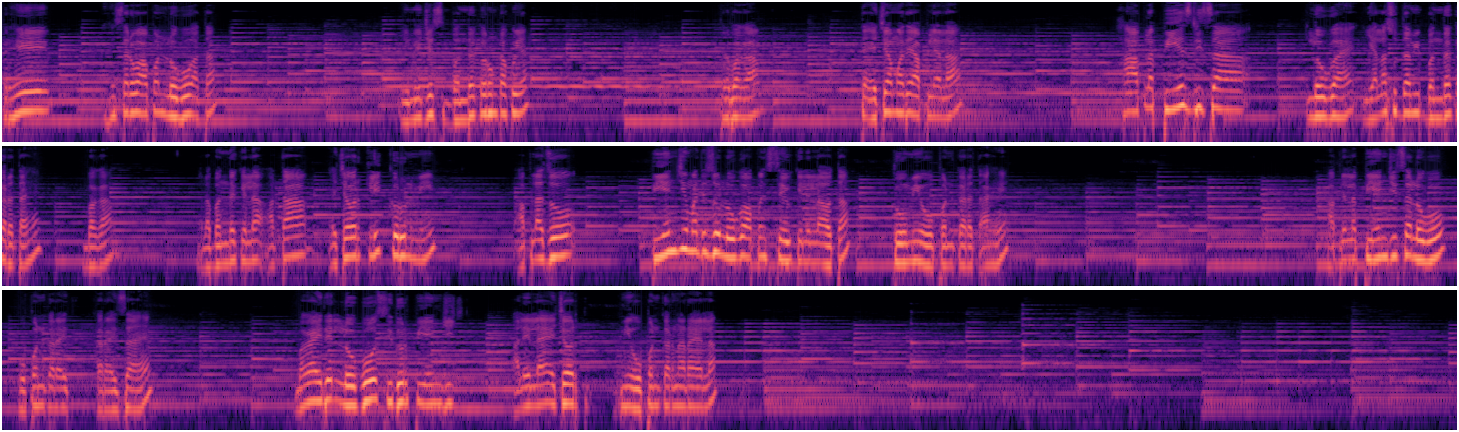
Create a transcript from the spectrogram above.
तर हे हे सर्व आपण लोगो आता इमेजेस बंद करून टाकूया. तर बघा तर याच्यामध्ये आपल्याला हा आपला पीएचडीचा लोगो आहे. याला सुद्धा मी बंद करत आहे. बघा याला बंद केला. आता याच्यावर क्लिक करून मी आपला जो पीएनजी मध्ये जो लोगो आपण सेव्ह केलेला होता तो मी ओपन करत आहे. आपल्याला पीएनजीचा लोगो ओपन कराय करायचं आहे. बघा इथे लोगो सिदूर पीएनजी आलेला आहे. याच्यावर मी ओपन करणार आहे याला.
